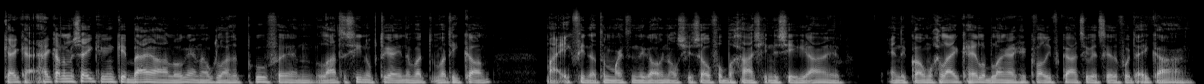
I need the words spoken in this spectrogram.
kijk, hij, hij kan hem zeker een keer bijhalen hoor, en ook laten proeven en laten zien op trainen wat, wat hij kan. Maar ik vind dat de Martin de Roon, als je zoveel bagage in de Serie A hebt, en er komen gelijk hele belangrijke kwalificatiewedstrijden voor het EK aan,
